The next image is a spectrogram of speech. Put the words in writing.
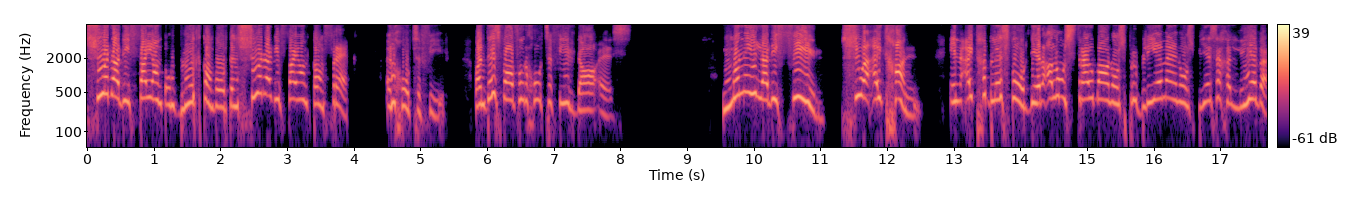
sodat die vyand ontbloot kan word en sodat die vyand kan vrek in God se vuur. Want dis waarvoor God se vuur daar is. Moenie laat die vuur so uitgaan en uitgeblus word deur al ons trauma en ons probleme in ons besige lewe.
